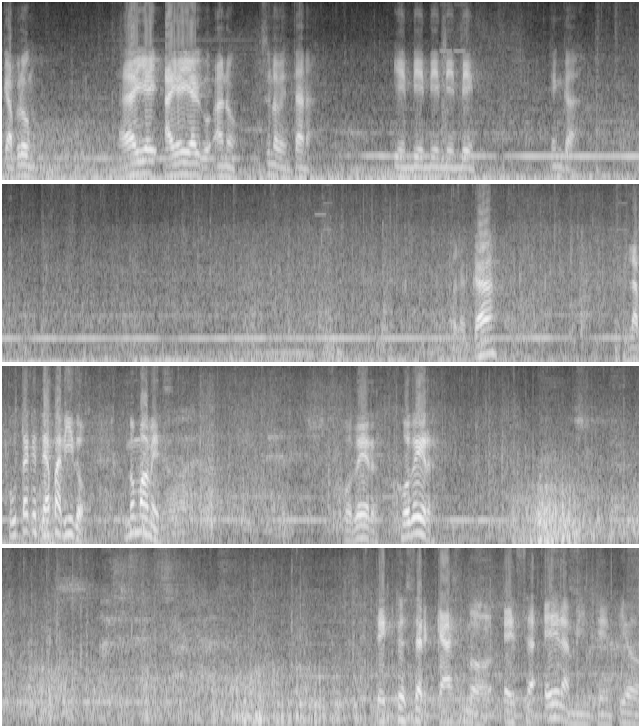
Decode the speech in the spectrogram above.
cabrón. Ahí hay, ahí hay algo. Ah, no, es una ventana. Bien, bien, bien, bien, bien. Venga. Para acá. La puta que te ha parido. No mames. Joder, joder. Detecto sarcasmo. Esa era mi intención.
